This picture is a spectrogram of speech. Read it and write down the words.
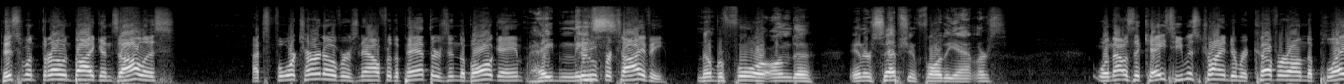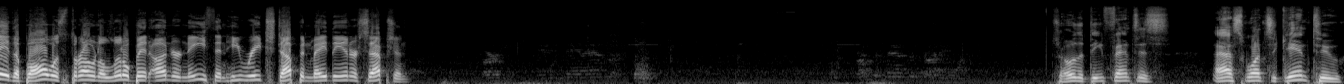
This one thrown by Gonzalez. That's four turnovers now for the Panthers in the ball game. Hayden Two for Tivy. number four on the interception for the Antlers. When that was the case, he was trying to recover on the play. The ball was thrown a little bit underneath, and he reached up and made the interception. So the defense is asked once again to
